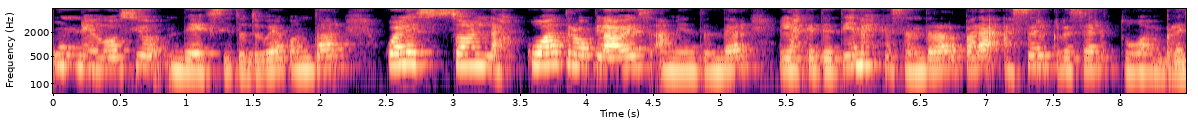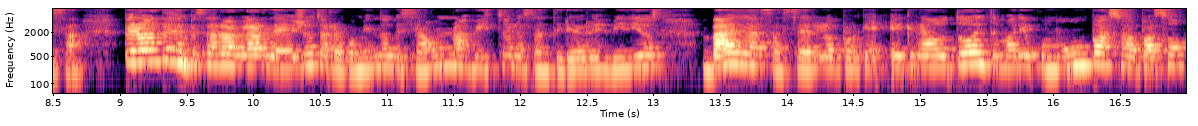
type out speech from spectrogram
un negocio de éxito. Te voy a contar cuáles son las cuatro claves, a mi entender, en las que te tienes que centrar para hacer crecer tu empresa. Pero antes de empezar a hablar de ello, te recomiendo que si aún no has visto los anteriores vídeos, vayas a hacerlo porque he creado todo el temario como un paso a paso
